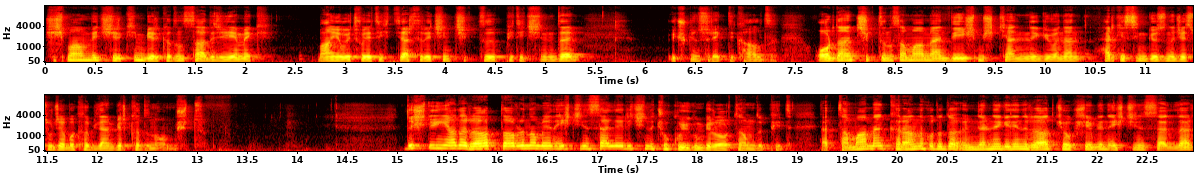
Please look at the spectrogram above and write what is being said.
Şişman ve çirkin bir kadın sadece yemek, banyo ve tuvalet ihtiyaçları için çıktığı pit içinde 3 gün sürekli kaldı. Oradan çıktığını tamamen değişmiş, kendine güvenen, herkesin gözüne cesurca bakabilen bir kadın olmuştu. Dış dünyada rahat davranamayan eşcinseller için de çok uygun bir ortamdı Pit. Ya, tamamen karanlık odada önlerine geleni rahatça okşayabilen eşcinseller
